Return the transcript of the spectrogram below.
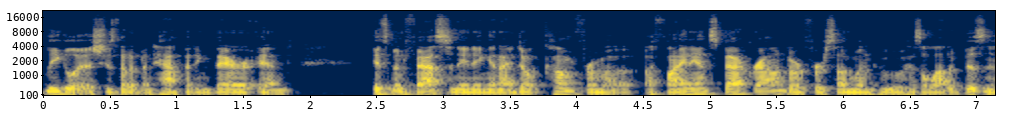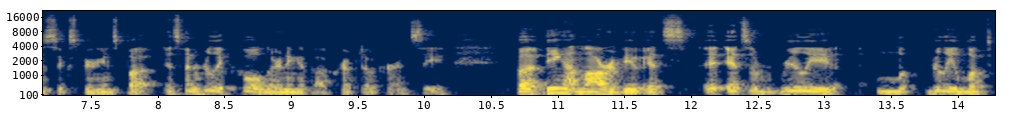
legal issues that have been happening there, and it's been fascinating. And I don't come from a, a, finance background or for someone who has a lot of business experience, but it's been really cool learning about cryptocurrency. But being on Law Review, it's it's a really really looked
